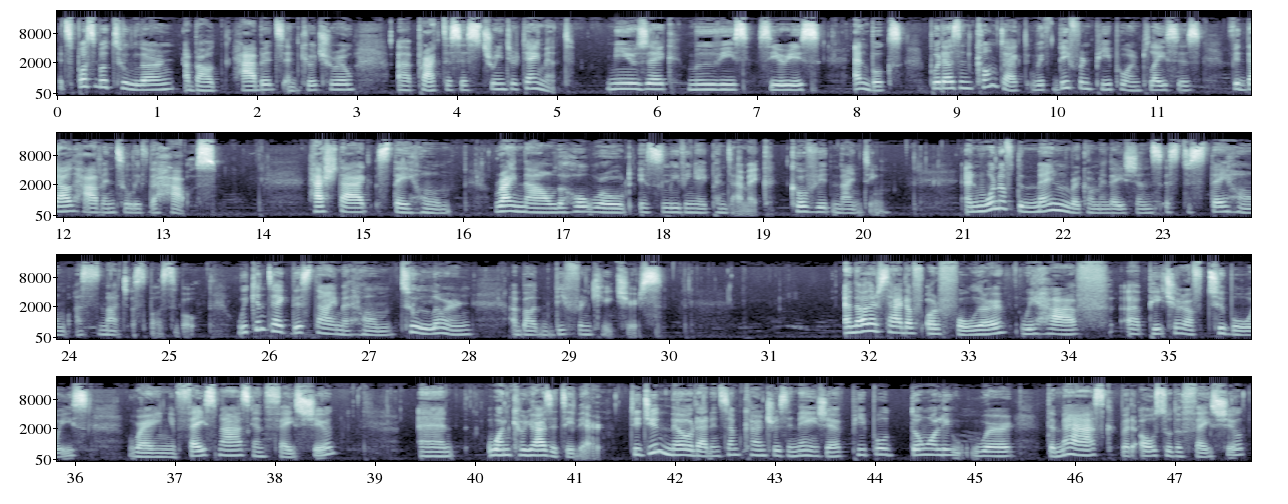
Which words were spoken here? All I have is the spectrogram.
It's possible to learn about habits and cultural uh, practices through entertainment. Music, movies, series, and books put us in contact with different people and places without having to leave the house. Hashtag stay home. Right now, the whole world is living a pandemic, COVID 19. And one of the main recommendations is to stay home as much as possible. We can take this time at home to learn about different cultures. On the other side of our folder, we have a picture of two boys wearing a face mask and face shield. And one curiosity there did you know that in some countries in Asia, people don't only wear the mask but also the face shield?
